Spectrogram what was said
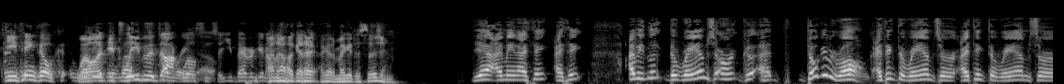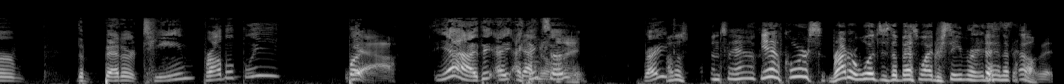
Do you think they'll? what Well, think it's leaving the Doc Wilson, though? so you better get I on. know I gotta I gotta make a decision. Yeah, I mean, I think, I think, I mean, look, the Rams aren't good. Uh, don't get me wrong. I think the Rams are, I think the Rams are the better team, probably. But yeah, yeah, I think, I, I think so. Definitely. Right? All those weapons they have. Yeah, of course. Robert Woods is the best wide receiver in the Stop NFL.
